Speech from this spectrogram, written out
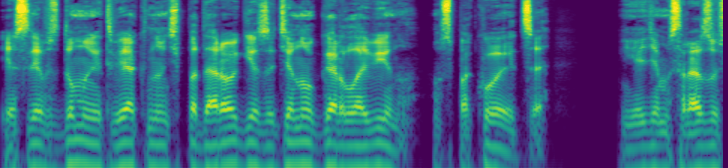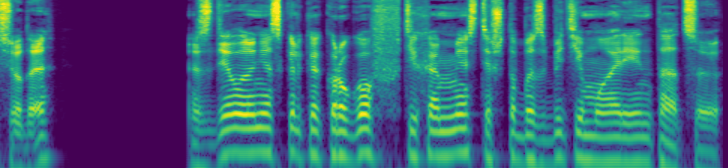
Если вздумает вякнуть по дороге, затяну горловину, успокоится. Едем сразу сюда?» Сделаю несколько кругов в тихом месте, чтобы сбить ему ориентацию.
